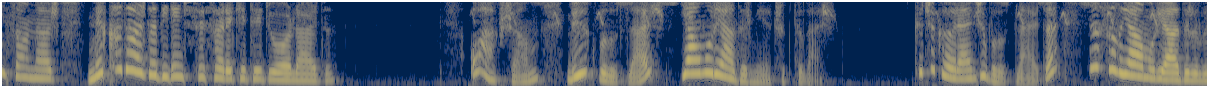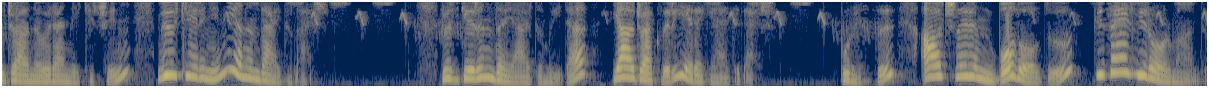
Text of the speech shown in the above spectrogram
insanlar ne kadar da bilinçsiz hareket ediyorlardı. O akşam büyük bulutlar yağmur yağdırmaya çıktılar. Küçük öğrenci bulutlar da nasıl yağmur yağdırılacağını öğrenmek için büyüklerinin yanındaydılar. Rüzgarın da yardımıyla yağacakları yere geldiler. Burası ağaçların bol olduğu güzel bir ormandı.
